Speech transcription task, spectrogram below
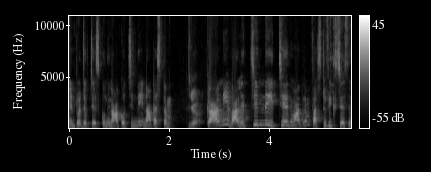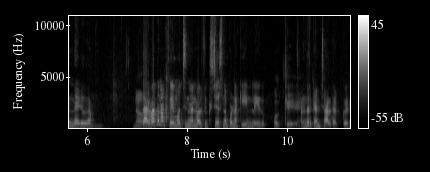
నేను ప్రొజెక్ట్ చేసుకుంది నాకు వచ్చింది నా కష్టం. కానీ వాళ్ళు ఇచ్చింది ఇచ్చేది మాత్రం ఫస్ట్ ఫిక్స్ చేసిందే కదా. తర్వాత నాకు ఫేమ్ వచ్చింది కానీ వాళ్ళు ఫిక్స్ చేసినప్పుడు నాకు ఏం లేదు. ఓకే అందరికంటే చాలా తక్కువ నాకు.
